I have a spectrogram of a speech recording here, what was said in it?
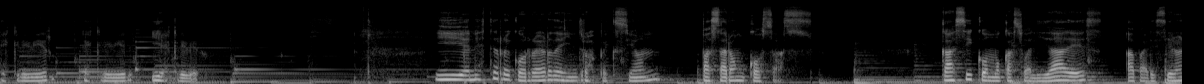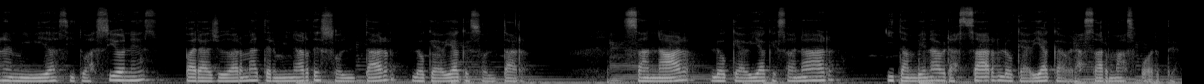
Escribir, escribir y escribir. Y en este recorrer de introspección pasaron cosas, Casi como casualidades, aparecieron en mi vida situaciones para ayudarme a terminar de soltar lo que había que soltar, sanar lo que había que sanar y también abrazar lo que había que abrazar más fuerte.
